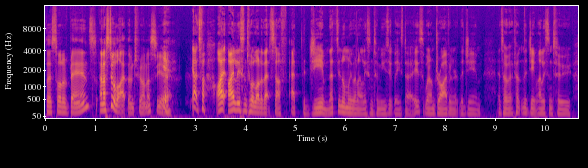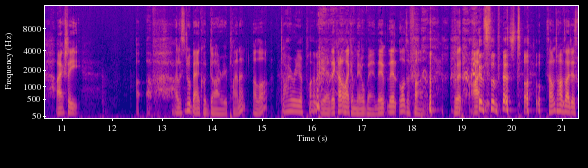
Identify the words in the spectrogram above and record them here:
those sort of bands. And I still like them, to be honest. Yeah. Yeah. Yeah, it's fun. I, I listen to a lot of that stuff at the gym. That's normally when I listen to music these days, when I'm driving or at the gym. And so if I'm at the gym, I listen to, I actually, uh, uh, I listen to a band called Diarrhea Planet a lot. Diarrhea Planet. Yeah, they're kind of like a metal band. They're, they're lots of fun. But I, it's the best title. Sometimes I just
